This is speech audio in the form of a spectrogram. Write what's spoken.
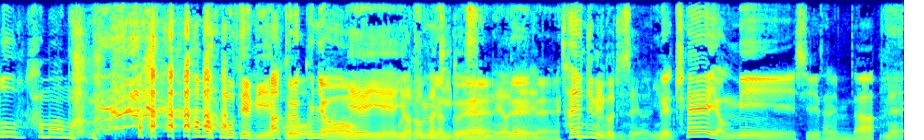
또 하마하모 하마하모 데뷔했고 아 그렇군요. 예예 예. 여러 가지 일이 있었네요. 네, 예. 네. 사연 좀 읽어 주세요. 예. 네 최영미 씨의 사연입니다. 네.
